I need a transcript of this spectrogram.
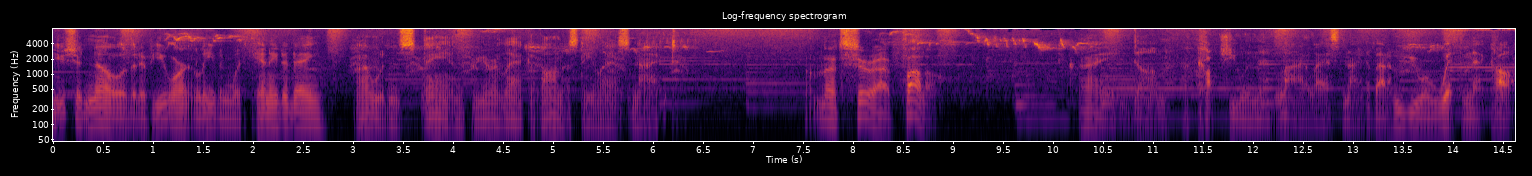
You should know that if you weren't leaving with Kenny today, I wouldn't stand for your lack of honesty last night. I'm not sure I'd follow. I ain't dumb. I caught you in that lie last night about who you were with in that car.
